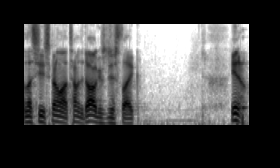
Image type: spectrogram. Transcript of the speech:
unless you spend a lot of time with the dog, is just like, you know,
